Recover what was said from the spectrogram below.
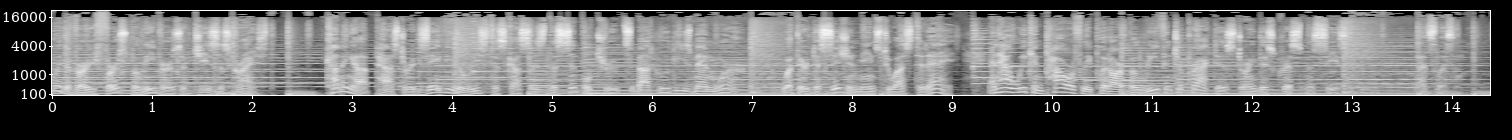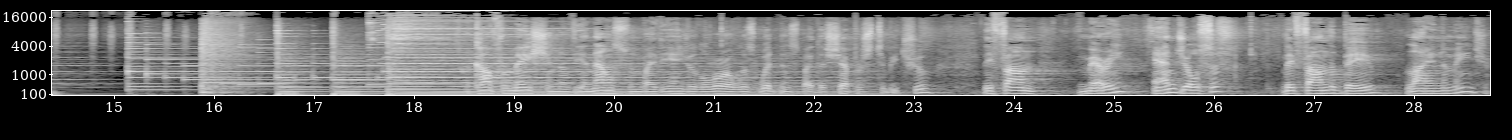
were the very first believers of Jesus Christ? Coming up, Pastor Xavier Reese discusses the simple truths about who these men were, what their decision means to us today, and how we can powerfully put our belief into practice during this Christmas season. Let's listen. A confirmation of the announcement by the angel of the Lord was witnessed by the shepherds to be true. They found Mary and Joseph. They found the babe lying in the manger,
